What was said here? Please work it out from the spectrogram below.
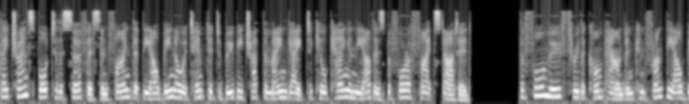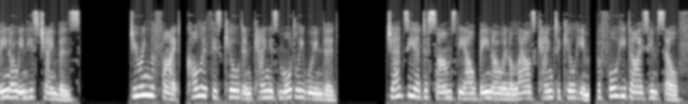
They transport to the surface and find that the albino attempted to booby-trap the main gate to kill Kang and the others before a fight started. The four move through the compound and confront the albino in his chambers. During the fight, Koloth is killed and Kang is mortally wounded. Jadzia disarms the albino and allows Kang to kill him, before he dies himself.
